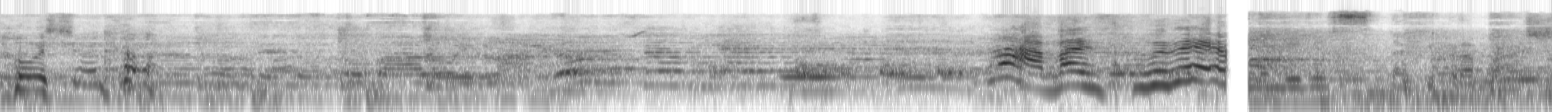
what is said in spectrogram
Eu vou chorar. Ah, vai se fuder! Daqui pra baixo.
